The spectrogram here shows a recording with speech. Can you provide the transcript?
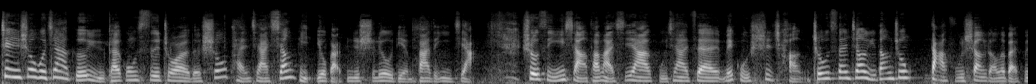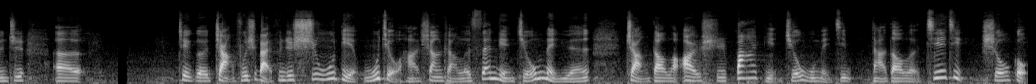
这一收购价格与该公司周二的收盘价相比，有百分之十六点八的溢价。受此影响，法玛西亚股价在美股市场周三交易当中大幅上涨了百分之呃。这个涨幅是百分之十五点五九，哈，上涨了三点九美元，涨到了二十八点九五美金，达到了接近收购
